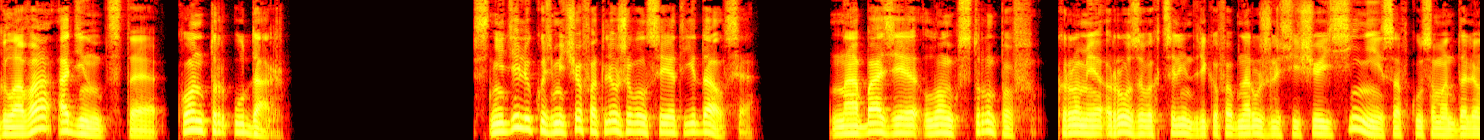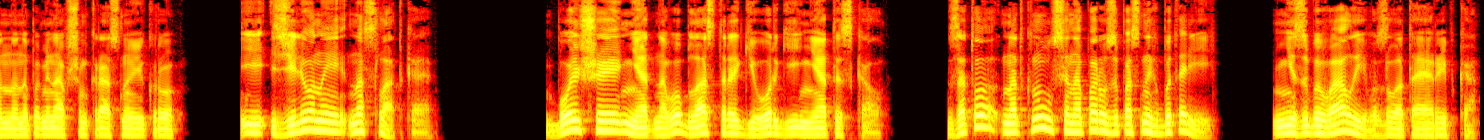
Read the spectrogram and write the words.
Глава 11. Контрудар. С неделю Кузьмичев отлеживался и отъедался. На базе лонгструмпов, кроме розовых цилиндриков, обнаружились еще и синие со вкусом отдаленно напоминавшим красную икру, и зеленые на сладкое. Больше ни одного бластера Георгий не отыскал. Зато наткнулся на пару запасных батарей. Не забывала его золотая рыбка.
